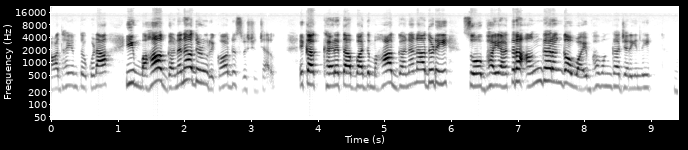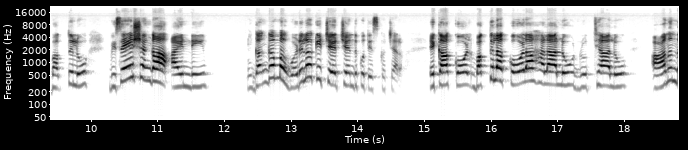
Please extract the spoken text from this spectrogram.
ఆదాయంతో కూడా ఈ మహాగణనాథుడు రికార్డు సృష్టించారు. ఇక ఖైరతాబాద్ మహాగణనాథుడి శోభయాత్ర అంగరంగ వైభవంగా జరిగింది. భక్తులు విశేషంగా ఆయన్ని గంగమ్మ ఒడిలోకి చేర్చేందుకు తీసుకొచ్చారు. ఇక కో భక్తుల కోలాహలాలు నృత్యాలు ఆనంద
